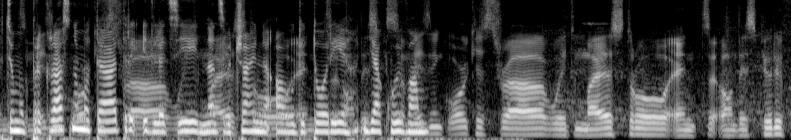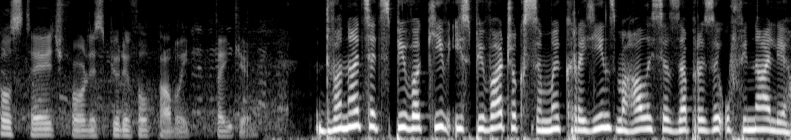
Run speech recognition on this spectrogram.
в цьому прекрасному театрі і для цієї надзвичайної аудиторії. Дякую вам. 12 співаків і співачок семи країн змагалися за призи у фіналі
